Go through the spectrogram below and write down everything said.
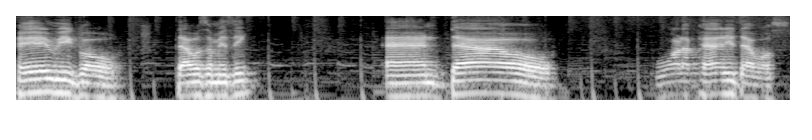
Here we go. That was amazing. And now what a parry that was.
